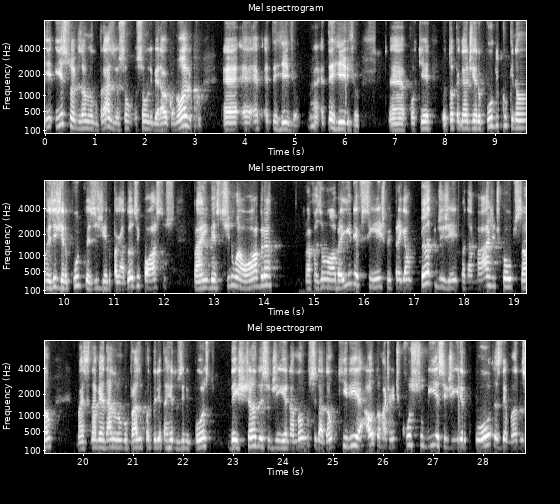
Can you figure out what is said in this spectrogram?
e isso, na visão a longo prazo, eu sou, sou um liberal econômico, é, é, é terrível. Né, é terrível. É, porque eu estou pegando dinheiro público, que não exige dinheiro público, exige dinheiro do pagador dos impostos, para investir numa obra, para fazer uma obra ineficiente, para empregar um tanto de gente, para dar margem de corrupção, mas que, na verdade, no longo prazo, poderia estar reduzindo imposto deixando esse dinheiro na mão do cidadão, queria automaticamente consumir esse dinheiro com outras demandas,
